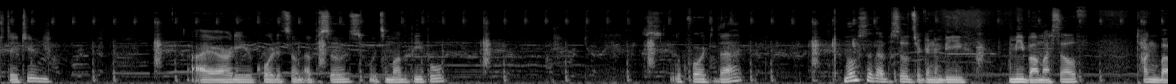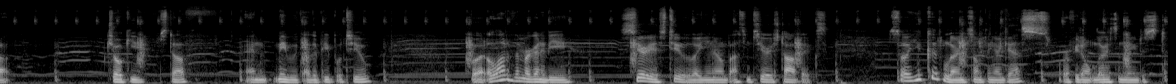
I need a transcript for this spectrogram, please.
stay tuned. I already recorded some episodes with some other people. Look forward to that. Most of the episodes are gonna be me by myself, talking about jokey stuff, and maybe with other people too. But a lot of them are gonna be serious too, like you know, about some serious topics. So you could learn something, I guess, or if you don't learn something, just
